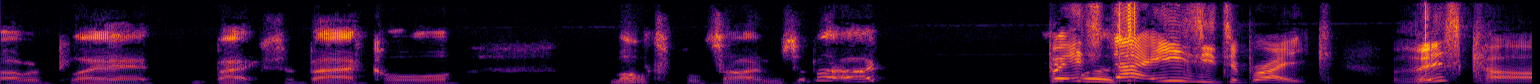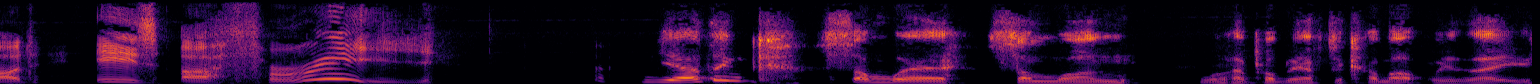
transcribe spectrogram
I would play it back to back or multiple times. But I, but it it's was... that easy to break. This card is a three. Yeah, I think somewhere someone will have, probably have to come up with a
